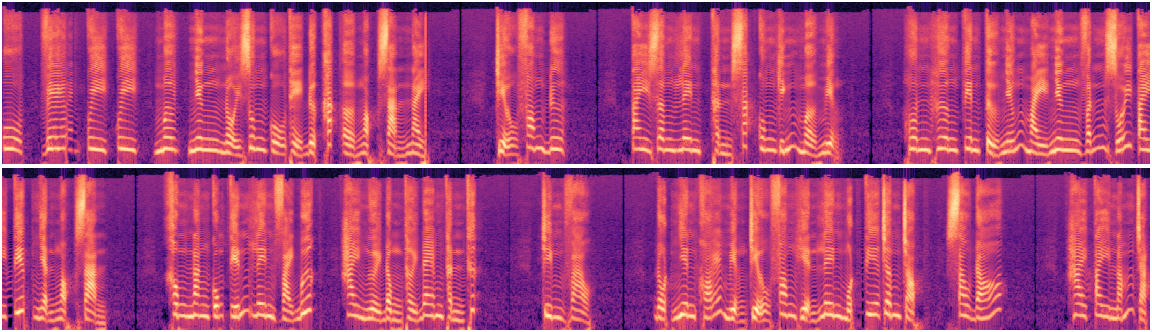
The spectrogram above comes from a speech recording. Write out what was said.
U, V, Quy, Quy, Mơ. Nhưng nội dung cụ thể được khắc ở ngọc giản này. Triệu Phong đưa. Tay dâng lên thần sắc cung kính mở miệng. Huân hương tiên tử những mày nhưng vẫn dối tay tiếp nhận ngọc giản. Không năng cũng tiến lên vài bước. Hai người đồng thời đem thần thức. Chìm vào. Đột nhiên khóe miệng triệu phong hiện lên một tia châm chọc. Sau đó. Hai tay nắm chặt.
